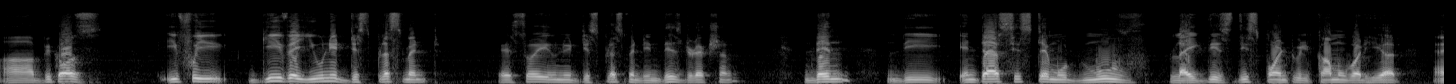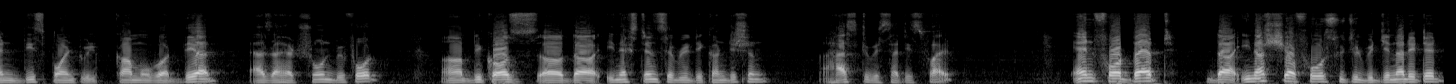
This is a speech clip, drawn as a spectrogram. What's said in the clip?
uh, because if we give a unit displacement a sway unit displacement in this direction, then the entire system would move like this, this point will come over here and this point will come over there as I had shown before uh, because uh, the inextensibility condition has to be satisfied. And for that the inertia force which will be generated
